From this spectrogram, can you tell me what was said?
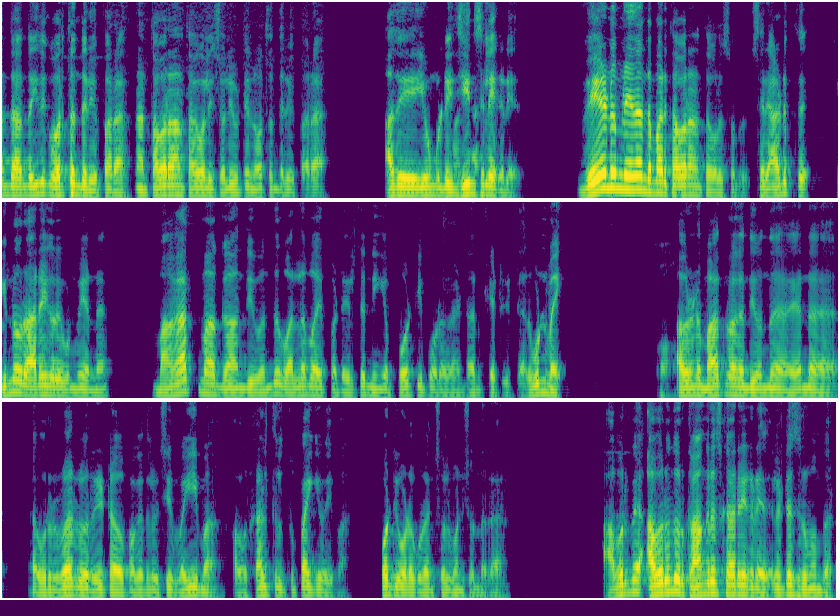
அந்த அந்த இதுக்கு வருத்தம் தெரிவிப்பாரா? நான் தவறான தகவலை சொல்லிவிட்டேன்னு வருத்தம் தெரிவிப்பாரா? அது இவங்களுடைய ஜீன்ஸ்லயே கிடையாது. வேணும்னே தான் இந்த மாதிரி தவறான தகவலை சொல்றது. சரி அடுத்து இன்னொரு அரைகுறை உண்மை என்ன? மகாத்மா காந்தி வந்து வல்லபாய் பட்டேலுக்கு நீங்க போட்டி போட வேண்டாம்னு கேட்டுக்கிட்டாரு. உண்மை. அவர் என்ன மகாத்மா காந்தி வந்து என்ன ஒரு ரிவால்வர் ரீட்டாவை பக்கத்துல வச்சு வைமா அவர் கழுத்தில் துப்பாக்கி வைமா போட்டி ஓடக்கூடாதுன்னு சொல்லுவான்னு சொன்னாரா? அவருமே அவர் வந்து ஒரு காங்கிரஸ்காரரே கிடையாது. லெட்டஸ் ரிமெம்பர்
